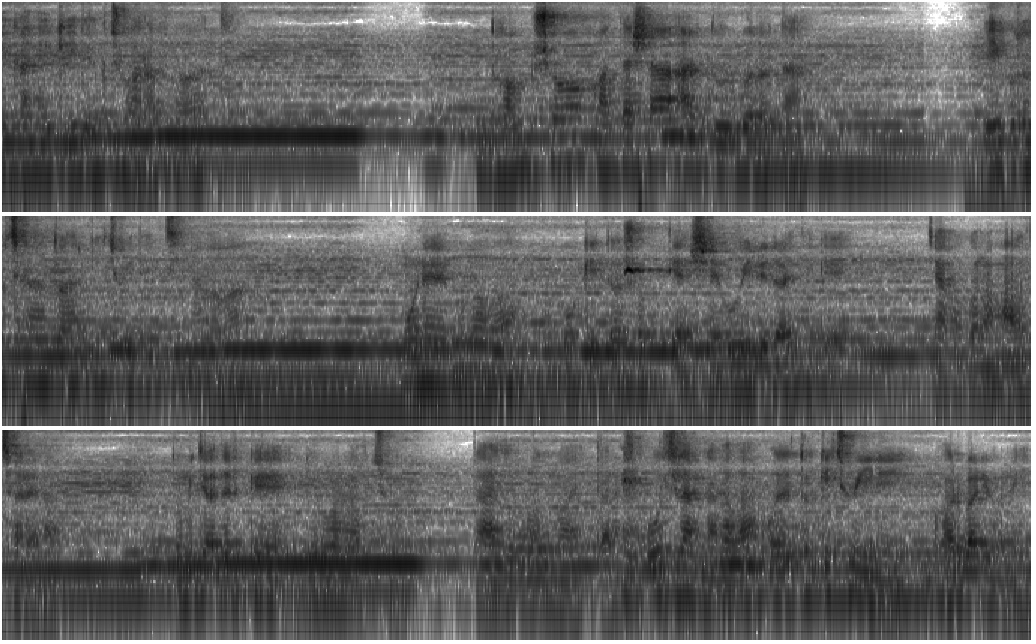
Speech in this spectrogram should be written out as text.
এখানে কি দেখছ, আরাফাত? ধ্বংস, হতাশা আর দুর্বলতা। এগুলো ছাড়া তো আর কিছুই দেখছি না, বাবা। মনে রেখো, বাবা, প্রকৃত শক্তি আসে ওই হৃদয় থেকে যা কখনো হাল ছাড়ে না। তুমি যাদেরকে দুর্বল ভাবছ, তারা দুর্বল নয়। তারা বুঝলাম না, বাবা, ওদের তো কিছুই নেই ঘর বাড়িও নেই।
